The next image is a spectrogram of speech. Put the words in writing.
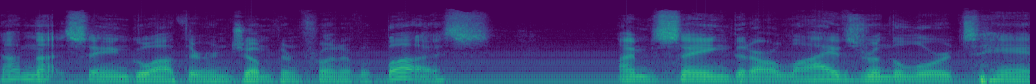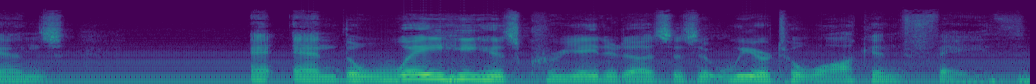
I'm not saying go out there and jump in front of a bus. I'm saying that our lives are in the Lord's hands, and, the way He has created us is that we are to walk in faith,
